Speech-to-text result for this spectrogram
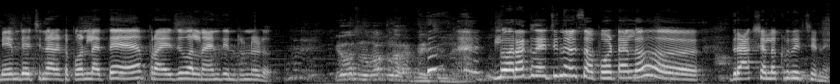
మేము. తెచ్చిన అరటి పండ్లు అయితే ప్రైజ్ వాళ్ళ నాయన తింటున్నాడు. గ్లోరాకు తెచ్చింది? సపోటాలు ద్రాక్షలు కూడా తెచ్చాను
